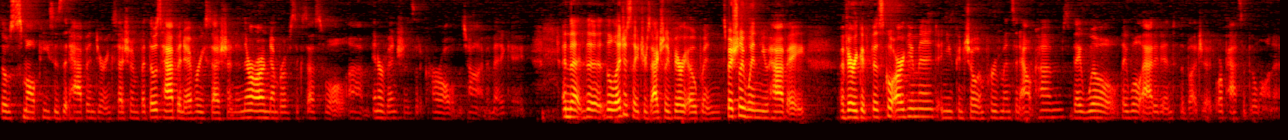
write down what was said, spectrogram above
those small pieces that happen during session, but those happen every session, and there are a number of successful um, interventions that occur all the time in Medicaid. And the, the, the legislature is actually very open, especially when you have a, a very good fiscal argument and you can show improvements and outcomes, they will, they will add it into the budget or pass a bill on it.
